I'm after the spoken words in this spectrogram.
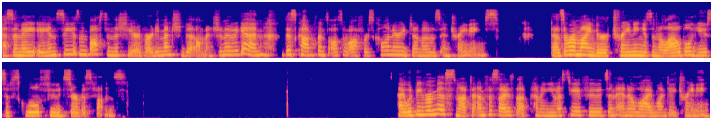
SNA ANC is in Boston this year. I've already mentioned it. I'll mention it again. This conference also offers culinary demos and trainings. As a reminder, training is an allowable use of school food service funds. I would be remiss not to emphasize the upcoming USDA Foods and NOI one day training.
